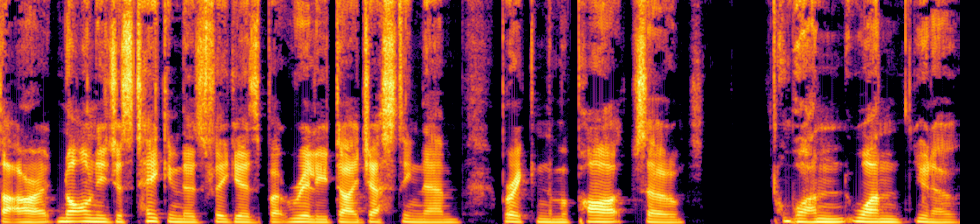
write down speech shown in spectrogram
that are not only just taking those figures but really digesting them, breaking them apart. So one one you know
